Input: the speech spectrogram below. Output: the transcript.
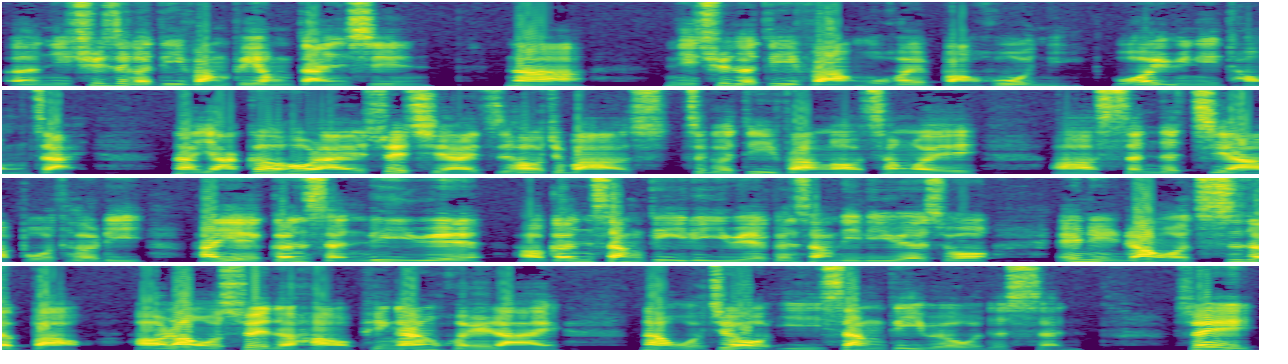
呃，你去这个地方不用担心。那你去的地方，我会保护你，我会与你同在。”那雅各后来睡起来之后，就把这个地方哦称为啊神的家伯特利。他也跟神立约，好，跟上帝立约，跟上帝立约说：“诶，你让我吃得饱。”好，让我睡得好，平安回来，那我就以上帝为我的神。所以，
